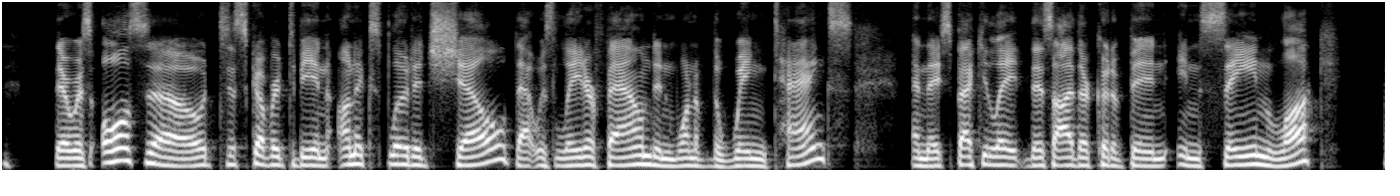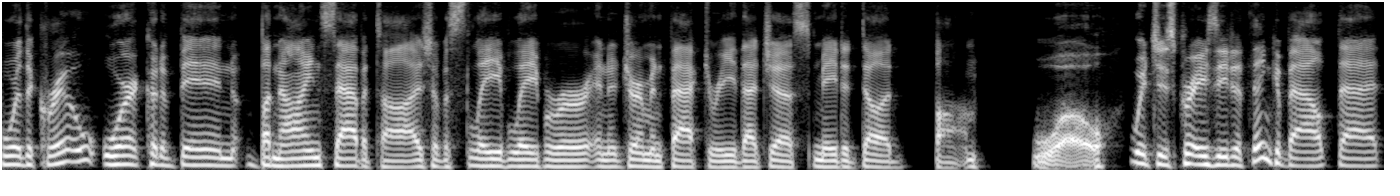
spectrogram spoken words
there was also discovered to be an unexploded shell that was later found in one of the wing tanks. And they speculate this either could have been insane luck for the crew, or it could have been benign sabotage of a slave laborer in a German factory that just made a dud bomb. Whoa. Which is crazy to think about that.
